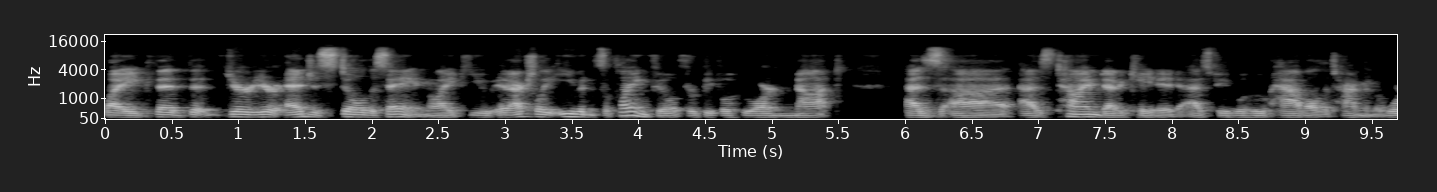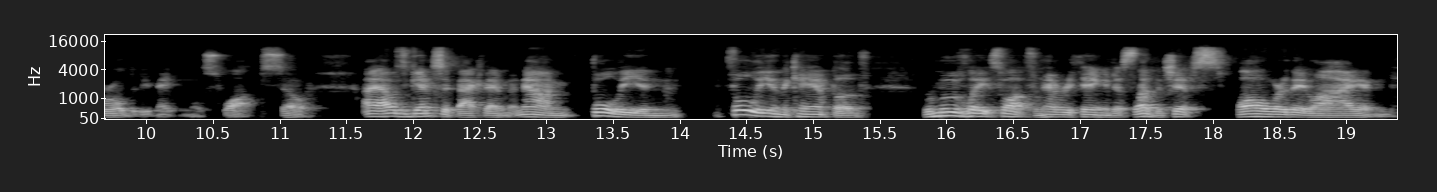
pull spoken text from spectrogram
Like that, that your your edge is still the same. Like you it actually evens the playing field for people who are not as uh as time dedicated as people who have all the time in the world to be making those swaps. So I, I was against it back then but now i'm fully in fully in the camp of remove late swap from everything and just let the chips fall where they lie and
